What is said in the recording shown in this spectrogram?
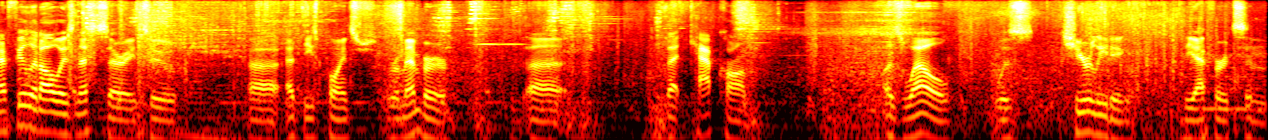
I feel it always necessary to uh, at these points remember uh, that Capcom as well was cheerleading the efforts and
